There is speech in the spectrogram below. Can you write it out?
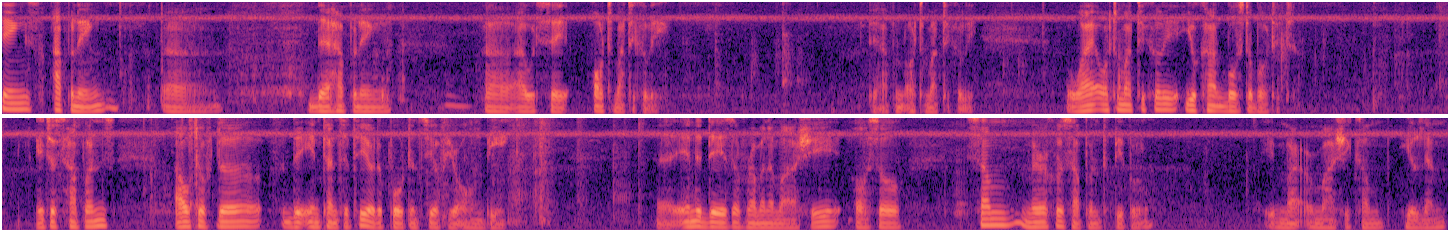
Things happening, uh, they're happening, uh, I would say, automatically. They happen automatically. Why automatically? You can't boast about it. It just happens out of the, the intensity or the potency of your own being. Uh, in the days of Ramana Maharshi, also some miracles happened to people. Maharshi come heal them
